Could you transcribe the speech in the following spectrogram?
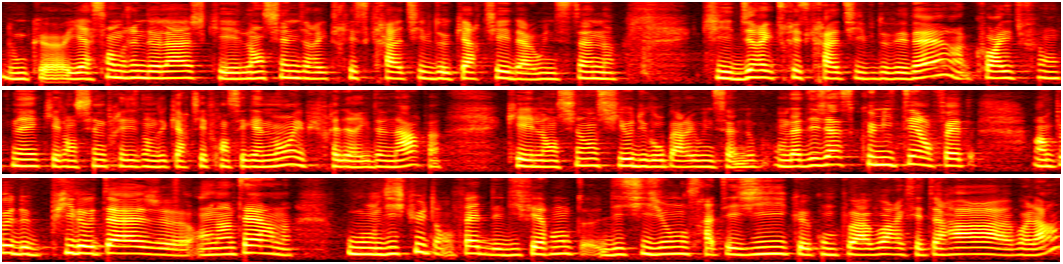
Donc il y a Sandrine Delage qui est l'ancienne directrice créative de Cartier et Darwinston qui est directrice créative de Weber, Coralie de Fontenay, qui est l'ancienne présidente de Cartier France également, et puis Frédéric Denarp, qui est l'ancien CEO du groupe Harry Winston. Donc, on a déjà ce comité, en fait, un peu de pilotage euh, en interne, où on discute, en fait, des différentes décisions stratégiques qu'on peut avoir, etc., voilà.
